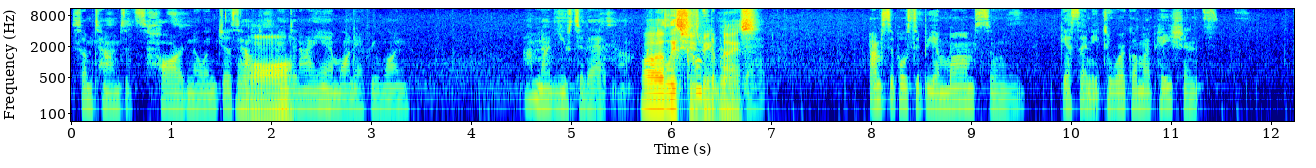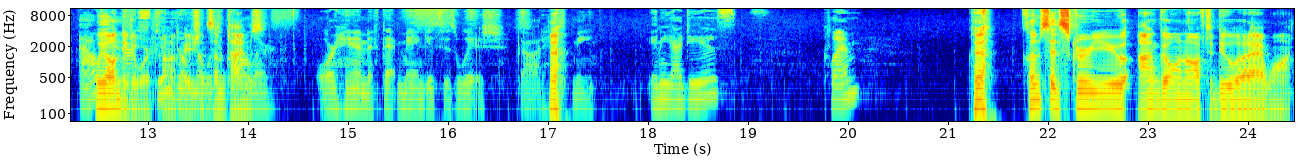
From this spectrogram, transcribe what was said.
Sometimes it's hard knowing just how Aw. dependent I am on everyone. I'm not used to that. Well, at least she's being comfortable with nice. I'm supposed to be a mom soon. Guess I need to work on my patience. We all need to work on our patience what to call sometimes. her. Or him if that man gets his wish. God help me. Any ideas? Clem? Huh. Clem said, "Screw you! I'm going off to do what I want."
